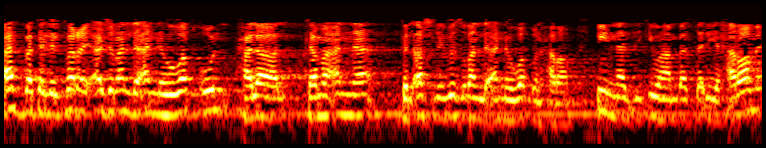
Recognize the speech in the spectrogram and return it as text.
أثبت للفرع أجرا لأنه وطء حلال كما أن في الأصل وزرا لأنه وطء حرام. این نزدیکی و همبستری حرامه.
